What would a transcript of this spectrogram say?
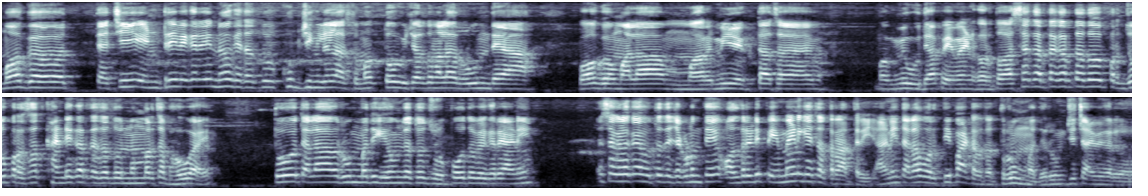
मग त्याची एंट्री वगैरे न घेता तो खूप जिंकलेला असतो. मग तो विचारतो मला रूम द्या. बघ मला म- मी एकटाच आहे. मग मी उद्या पेमेंट करतो. असं करता करता तो प्र- जो प्रसाद खांडेकर त्याचा दोन नंबरचा भाऊ आहे तो त्याला रूममध्ये घेऊन जातो झोपवतो वगैरे आणि सगळं काय होतं त्याच्याकडून ते ऑलरेडी पेमेंट घेतात रात्री आणि त्याला वरती पाठवतात रूममध्ये रूमची चावी वगैरे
